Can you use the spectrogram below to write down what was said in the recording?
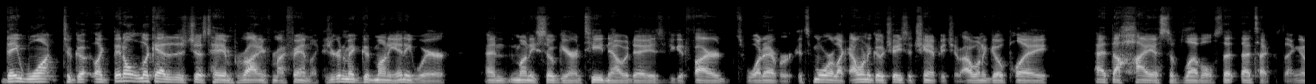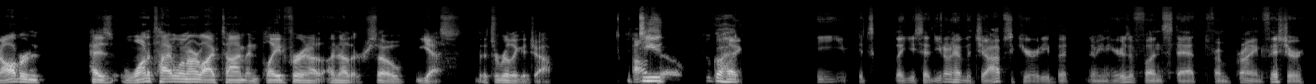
they want to go like they don't look at it as just hey, I'm providing for my family because you're going to make good money anywhere, and money's so guaranteed nowadays. If you get fired, it's whatever. It's more like I want to go chase a championship. I want to go play at the highest of levels, that that type of thing. And Auburn has won a title in our lifetime and played for another. So yes, it's a really good job. Also, Do you go ahead? Like, it's like you said, you don't have the job security, but I mean, here's a fun stat from Bryan Fischer.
